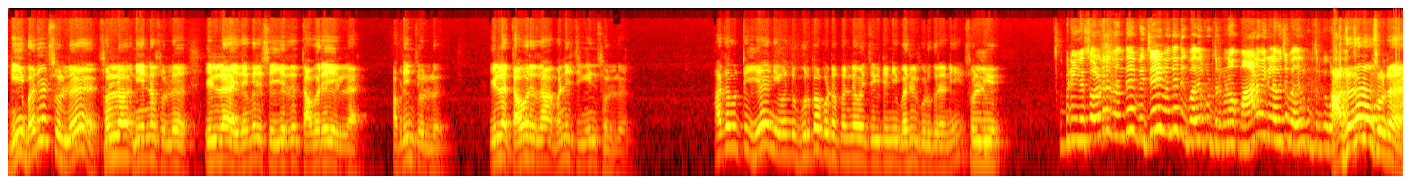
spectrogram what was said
நீ பதில் சொல்லு. சொல்ல நீ என்ன சொல்லு? இல்லை இதேமாரி செய்கிறது தவறே இல்லை. அப்படின்னு சொல்லு. இல்லை தவறு தான். மன்னிச்சிங்கன்னு சொல்லு. அதை விட்டு ஏன் நீ வந்து புர்கா போட்ட பெண்ணை வச்சுக்கிட்டு நீ பதில் கொடுக்குற நீ? சொல்லி. இப்ப நீங்க சொல்றது வந்து விஜய் வந்து இதுக்கு பதில் கொடுத்துருக்கணும். மாணவிகளை வச்சு பதில் கொடுத்துருக்க கூடாது. அதை தான் நான் சொல்கிறேன்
